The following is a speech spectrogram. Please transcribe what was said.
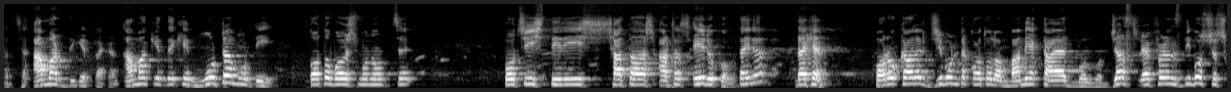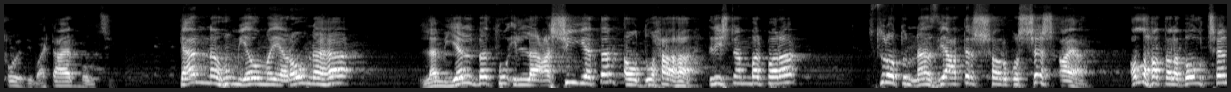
আচ্ছা আমার দিকে তাকান। আমাকে দেখে মোটামুটি কত বয়স মনে হচ্ছে? পঁচিশ, তিরিশ, সাতাশ, আঠাশ, এইরকম, তাই না? দেখেন, পরকালের জীবনটা কত লম্বা, আমি একটা আয়াত বলব। জাস্ট রেফারেন্স দিব, শেষ করে দিব, একটা আয়াত বলছি। কান্নাহুম ইয়াউমা ইয়ারাউনাহা লাম ইয়ালবাথু ইল্লা আশিয়াতান আও দুহাহা। 30 নম্বর পারা, সূরাতুন নাজিয়াতের সর্বশেষ আয়াত। আল্লাহ বলছেন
